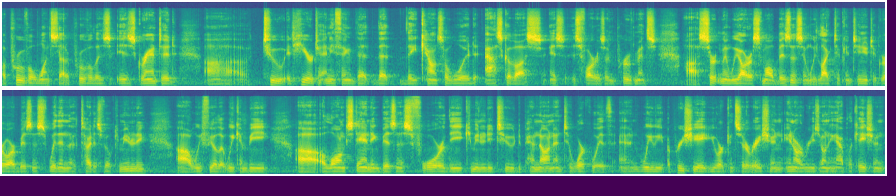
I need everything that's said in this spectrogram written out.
approval, once that approval is, is granted, uh, to adhere to anything that, that the council would ask of us as, as far as improvements. Uh, Certainly, we are a small business, and we'd like to continue to grow our business within the Titusville community. Uh, We feel that we can be uh, a long-standing business for the community to depend on and to work with. And we appreciate your consideration in our rezoning application,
